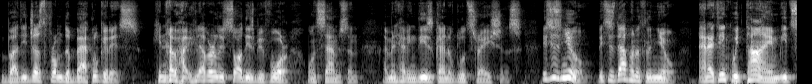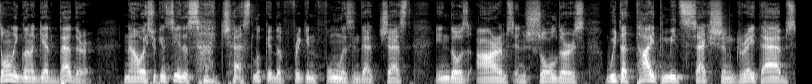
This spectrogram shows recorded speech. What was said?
but it just from the back look at this he never, he never really saw this before on Samson. I mean, having these kind of glute striations. This is new. This is definitely new. And I think with time, it's only gonna get better. Now, as you can see in the side chest, look at the freaking fullness in that chest, in those arms and shoulders, with a tight midsection, great abs,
